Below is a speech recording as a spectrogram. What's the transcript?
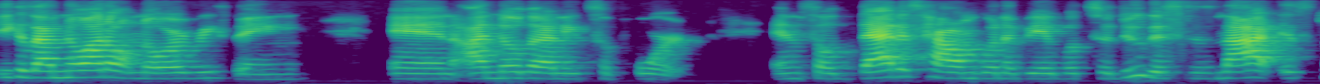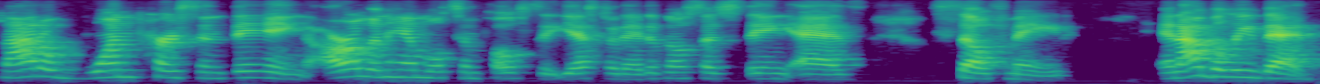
because I know I don't know everything and I know that I need support. And so that is how I'm going to be able to do this. It's not it's not a one person thing. Arlan Hamilton posted yesterday. There's no such thing as self-made. And I believe that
